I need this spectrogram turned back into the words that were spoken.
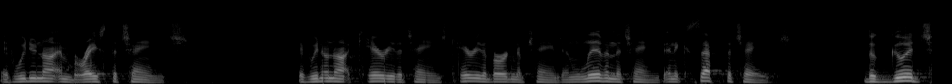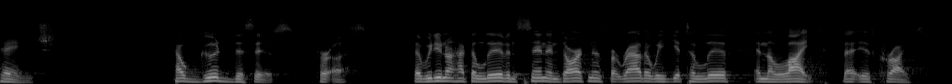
If we do not embrace the change, if we do not carry the change, carry the burden of change, and live in the change, and accept the change, the good change, how good this is for us. That we do not have to live in sin and darkness, but rather we get to live in the light that is Christ.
